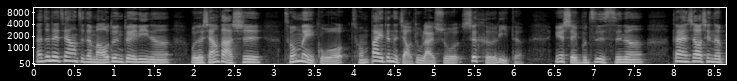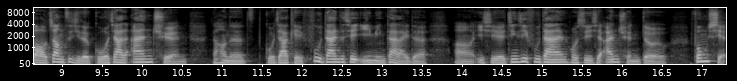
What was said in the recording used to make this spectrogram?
那针对这样子的矛盾对立呢，我的想法是从美国、从拜登的角度来说是合理的，因为谁不自私呢？当然是要先呢保障自己的国家的安全，然后呢，国家可以负担这些移民带来的啊、一些经济负担或是一些安全的风险，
